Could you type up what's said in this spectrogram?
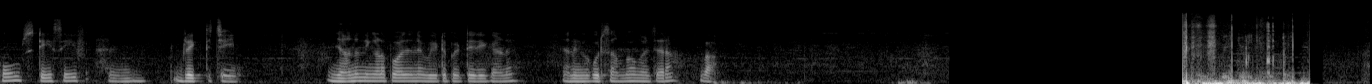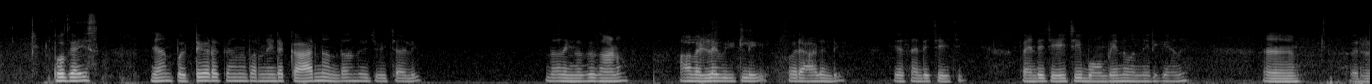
home stay safe and break the chain ഞാനും നിങ്ങളെപ്പോലെ തന്നെ വീട്ടിൽ പെട്ടിരിക്കുകയാണ്. ഞാൻ നിങ്ങൾക്ക് ഒരു സംഭവം കാണിച്ചു തരാം. വാ. ഇപ്പോൾ ഗൈസ് ഞാൻ പെട്ടി കിടക്കുക എന്ന് പറഞ്ഞതിന്റെ കാരണം എന്താണെന്ന് ചോദിച്ചാൽ എന്താ നിങ്ങൾക്ക് കാണാം. ആ വെള്ള വീട്ടിൽ ഒരാളുണ്ട്. യെസ് എന്റെ ചേച്ചി. അപ്പോൾ എന്റെ ചേച്ചി ബോംബെയിൽ നിന്ന് വന്നിരിക്കുകയാണ് ഒരു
